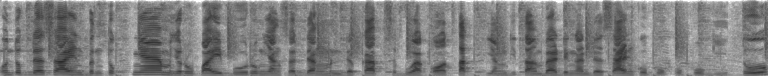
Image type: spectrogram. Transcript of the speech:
Untuk desain bentuknya menyerupai burung yang sedang mendekap sebuah kotak yang ditambah dengan desain kupu-kupu gitu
